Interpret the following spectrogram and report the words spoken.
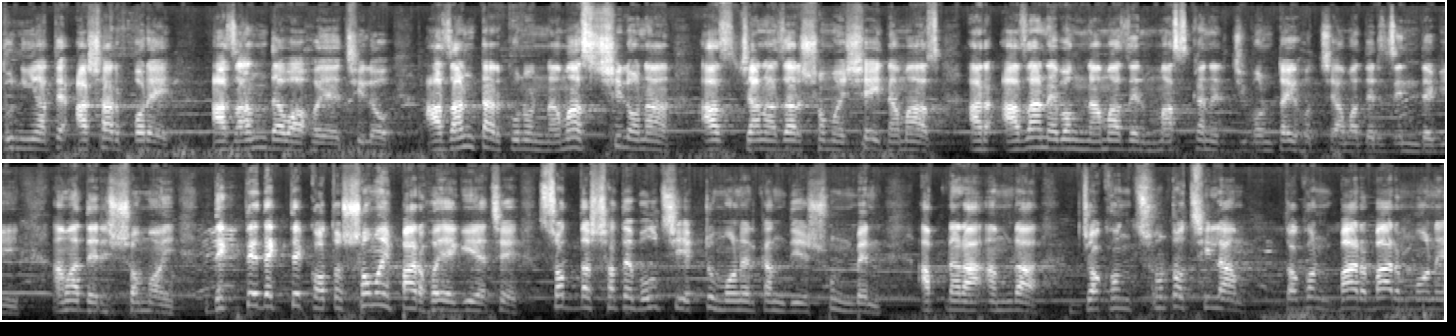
দুনিয়াতে আসার পরে আজান দেওয়া হয়েছিল। আজানটার কোনো নামাজ ছিল না। আজ জানাজার সময় সেই নামাজ। আর আজান এবং নামাজের মাঝখানের জীবনটাই হচ্ছে আমাদের জিন্দেগি, আমাদের সময়। দেখতে দেখতে কত সময় পার হয়ে গিয়েছে। শ্রদ্ধার সাথে বলছি, একটু মনের কান দিয়ে শুনবেন। আপনারা, আমরা যখন ছোট ছিলাম, তখন বারবার মনে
